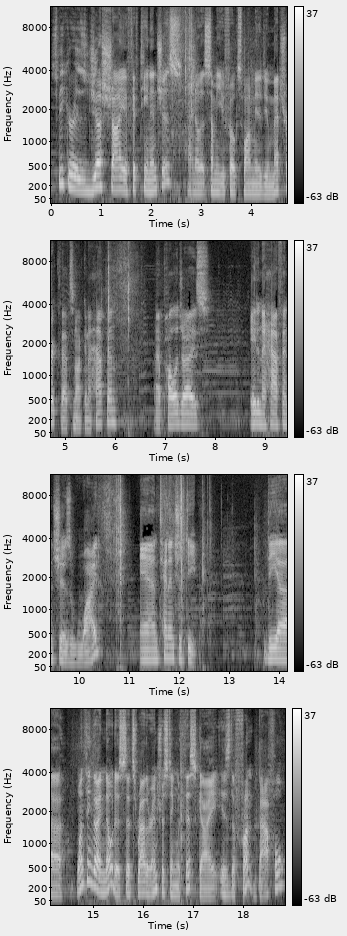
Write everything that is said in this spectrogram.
speaker is just shy of 15 inches. I know that some of you folks want me to do metric. That's not gonna happen. I apologize. Eight and a half inches wide and 10 inches deep. The uh, one thing that I noticed that's rather interesting with this guy is the front baffle,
